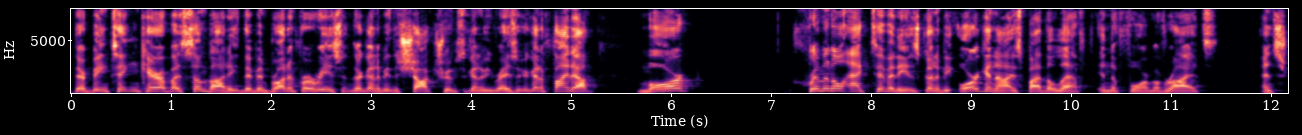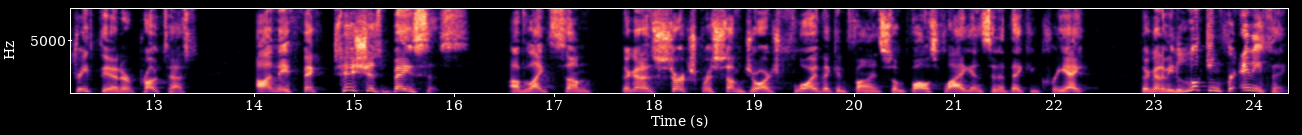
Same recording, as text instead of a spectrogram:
They're being taken care of by somebody. They've been brought in for a reason. They're going to be the shock troops. They're going to be raised. You're going to find out more criminal activity is going to be organized by the left in the form of riots and street theater protests on the fictitious basis of like some, they're going to search for some George Floyd they can find, some false flag incident they can create. They're going to be looking for anything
